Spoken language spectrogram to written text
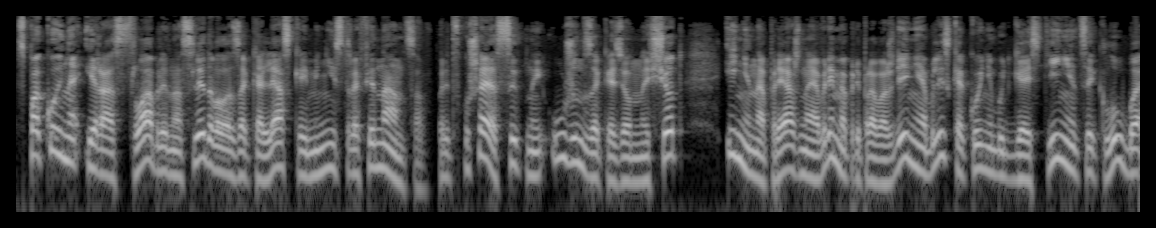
спокойно и расслабленно следовала за коляской министра финансов, предвкушая сытный ужин за казенный счет и ненапряжное времяпрепровождение близ какой-нибудь гостиницы, клуба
